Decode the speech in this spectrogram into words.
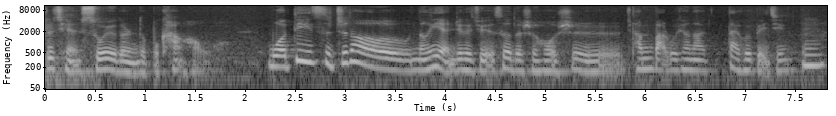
之前所有的人都不看好我。我第一次知道能演这个角色的时候，是他们把陆湘娜带回北京，嗯，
